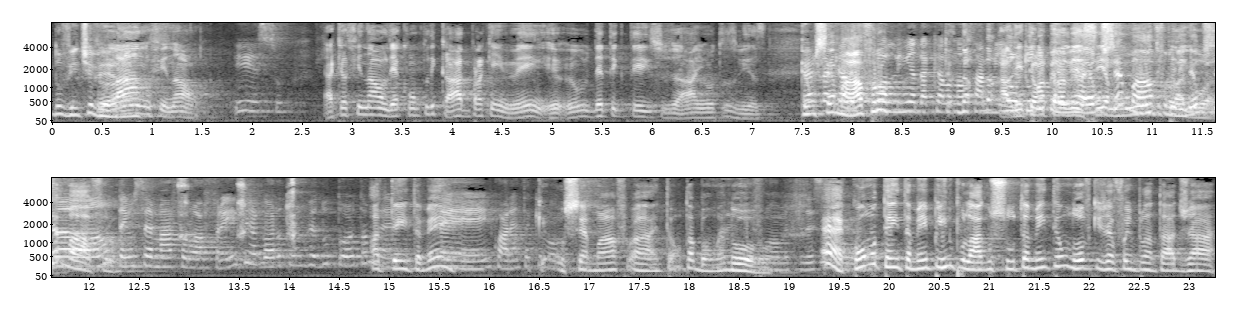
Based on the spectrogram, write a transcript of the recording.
Do 20 v lá né? no final. Isso. Aquele final ali é complicado para quem vem. Eu, eu detectei isso já em outras vezes. Tem um semáforo. escolinha daquela Não, nossa não, amiga. não, Ali tem tudo uma bem, né? É um semáforo, ali é um semáforo. Não, tem um semáforo à frente e agora tem um redutor também. Ah, tem também? Tem, 40 O quilômetros. semáforo, ah, então tá bom, é 40 novo. quilômetros, esse É, é novo. como tem também, indo pro Lago Sul também tem um novo que já foi implantado, já,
